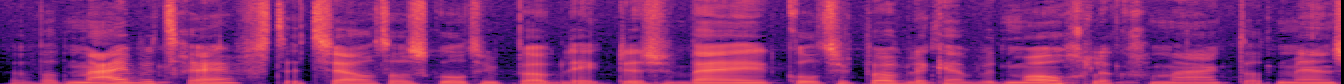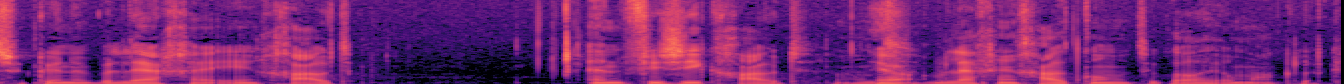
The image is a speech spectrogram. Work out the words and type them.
wat mij betreft, hetzelfde als Gold Republic. Dus bij Gold Republic hebben we het mogelijk gemaakt dat mensen kunnen beleggen in goud. En fysiek goud. Want Ja. beleggen in goud kon natuurlijk wel heel makkelijk.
